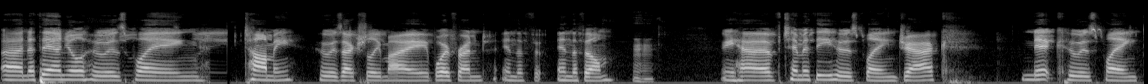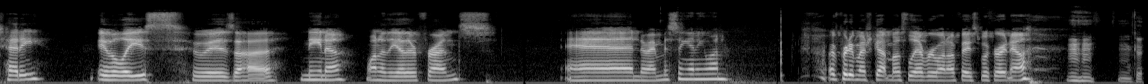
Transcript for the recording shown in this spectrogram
uh, Nathaniel, who is playing Tommy, who is actually my boyfriend in the in the film. Mm-hmm. We have Timothy, who is playing Jack, Nick, who is playing Teddy, Evelise, who is uh, Nina, one of the other friends. And am I missing anyone? I've pretty much got mostly everyone on Facebook right now. mm-hmm. Okay.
